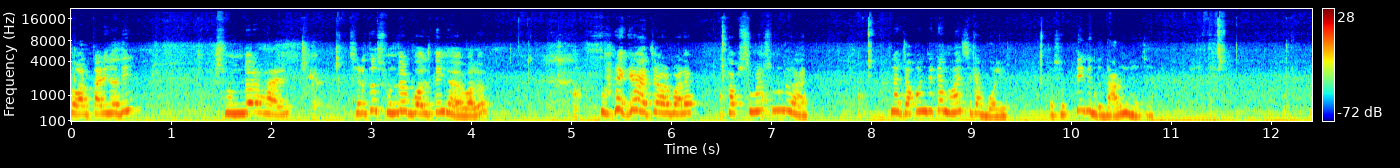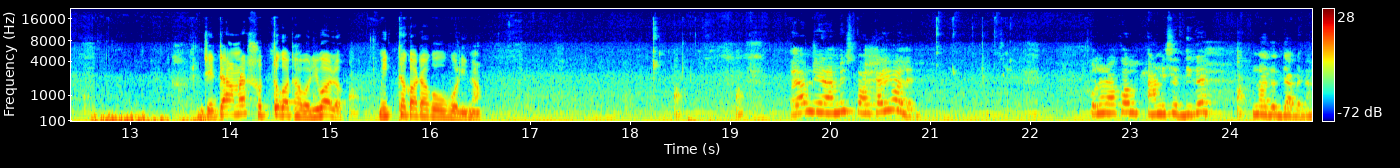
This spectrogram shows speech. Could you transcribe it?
তরকারি যদি সুন্দর হয় সেটা তো সুন্দর বলতেই হবে বলো? অনেকে আছে আবার বলে সবসময় সুন্দর হয়। না যখন যেটা হয় সেটা বলি। তো সত্যিই কিন্তু দারুণ হয়েছে। যেটা আমরা সত্য কথা বলি বলো। মিথ্যা কথা কেউ বলি না। এরকম নিরামিষ তরকারি হলে কোনো রকম আমিষের দিকে নজর যাবে না।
